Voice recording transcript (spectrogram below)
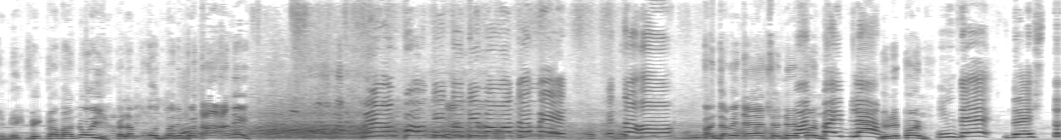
Si Mick naman, oy, kalapod man yung bataan eh. Meron pa oh, dito, di, mga damit. Ito, oh. Ang damit na yan sa uniform. 1.5 lang. Uniform. Hindi, dress to.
